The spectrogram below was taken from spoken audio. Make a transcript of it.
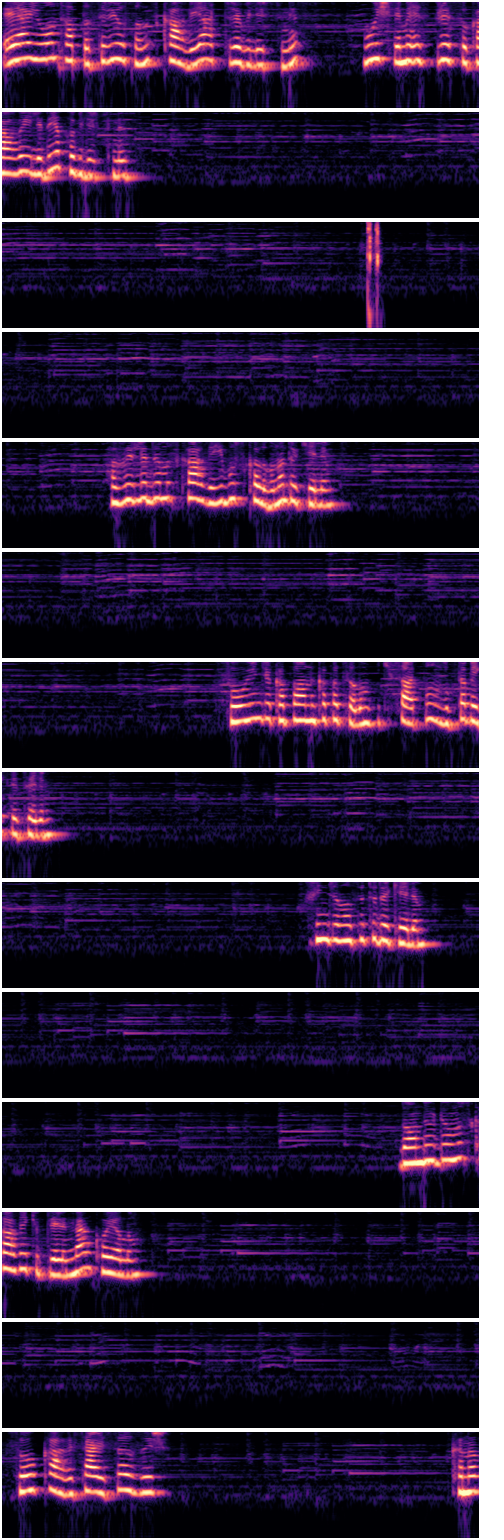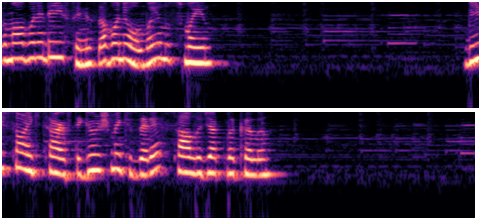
Eğer yoğun tatlı seviyorsanız kahveyi arttırabilirsiniz. Bu işlemi espresso kahve ile de yapabilirsiniz. Hazırladığımız kahveyi buz kalıbına dökelim. Soğuyunca kapağını kapatalım. 2 saat buzlukta bekletelim. Fincana sütü dökelim. Dondurduğumuz kahve küplerinden koyalım. Soğuk kahve servisi hazır. Kanalıma abone değilseniz abone olmayı unutmayın. Bir sonraki tarifte görüşmek üzere, sağlıcakla kalın.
